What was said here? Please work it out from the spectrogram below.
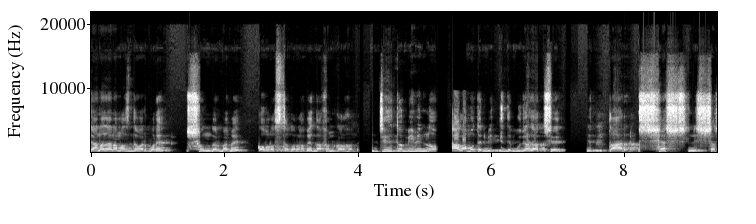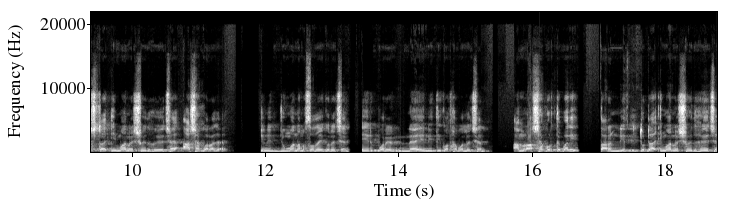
জানাজা নামাজ দেওয়ার পরে সুন্দরভাবে কবরস্থ করা হবে, দাফন করা হবে। যেহেতু বিভিন্ন আলামতের ভিত্তিতে বোঝা যাচ্ছে যে তার শেষ নিঃশ্বাসটা ইমানের সহিত হয়েছে, আশা করা যায়। তিনি জুম্মা নামাজ আদায় করেছেন, এরপরে ন্যায় নীতি কথা বলেছেন। আমরা আশা করতে পারি তার মৃত্যুটা ইমানের সহিত হয়েছে।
